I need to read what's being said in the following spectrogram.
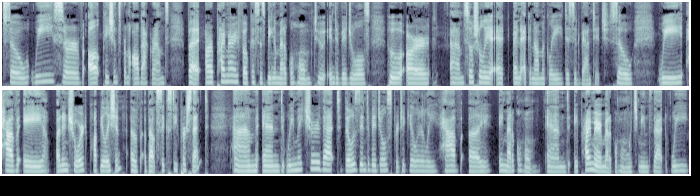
So we serve all patients from all backgrounds, but our primary focus is being a medical home to individuals who are um, socially and economically disadvantaged. So we have a uninsured population of about sixty percent. Um, and we make sure that those individuals, particularly, have a, a medical home and a primary medical home, which means that we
